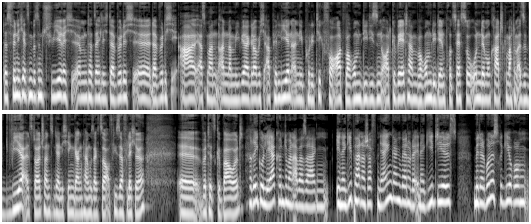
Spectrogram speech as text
das finde ich jetzt ein bisschen schwierig. Ähm, tatsächlich, da würde ich, äh, da würde ich A, erstmal an Namibia, glaube ich, appellieren an die Politik vor Ort, warum die diesen Ort gewählt haben, warum die den Prozess so undemokratisch gemacht haben. Also wir als Deutschland sind ja nicht hingegangen und haben gesagt, so auf dieser Fläche äh, wird jetzt gebaut. Regulär könnte man aber sagen, Energiepartnerschaften, die eingegangen werden oder Energiedeals mit der Bundesregierung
